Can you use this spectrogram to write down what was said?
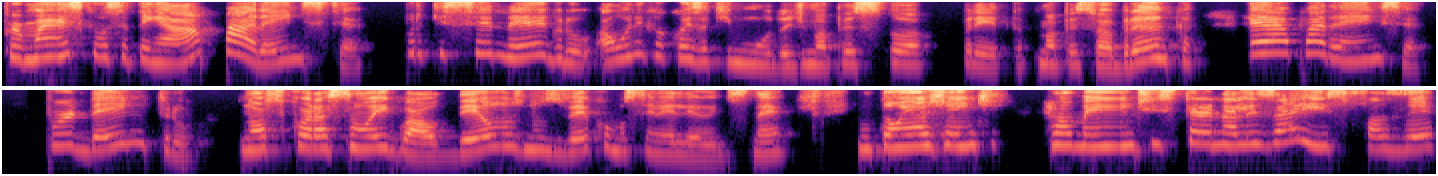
Por mais que você tenha aparência, porque ser negro, a única coisa que muda de uma pessoa preta para uma pessoa branca é a aparência. Por dentro, nosso coração é igual. Deus nos vê como semelhantes, né? Então é a gente realmente externalizar isso, fazer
